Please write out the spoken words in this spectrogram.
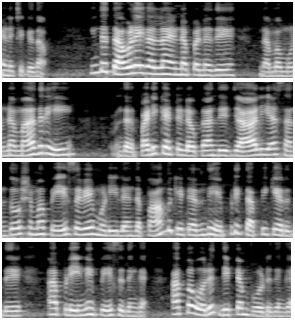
நினச்சிக்குதான். இந்த தவளைகள்லாம் என்ன பண்ணுது? நம்ம முன்ன மாதிரி இந்த படிக்கட்டில் உட்காந்து ஜாலியாக சந்தோஷமாக பேசவே முடியல. இந்த பாம்பு கிட்டேருந்து எப்படி தப்பிக்கிறது அப்படின்னு பேசுதுங்க. அப்போ ஒரு திட்டம் போடுதுங்க.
